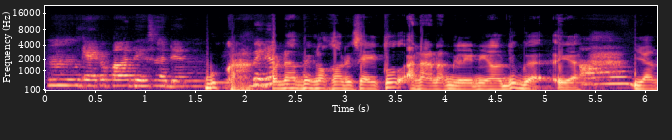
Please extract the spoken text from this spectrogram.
Hmm, kayak kepala desa dan Bukan. Beda. Pendamping lokal desa itu anak-anak milenial juga ya. Oh, Yang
